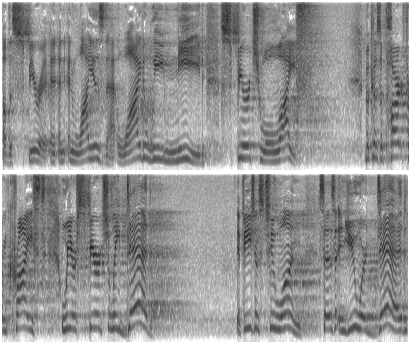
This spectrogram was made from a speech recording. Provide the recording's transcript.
of the Spirit. And, and, and why is that? Why do we need spiritual life? Because apart from Christ, we are spiritually dead. Ephesians 2 1 says, And you were dead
